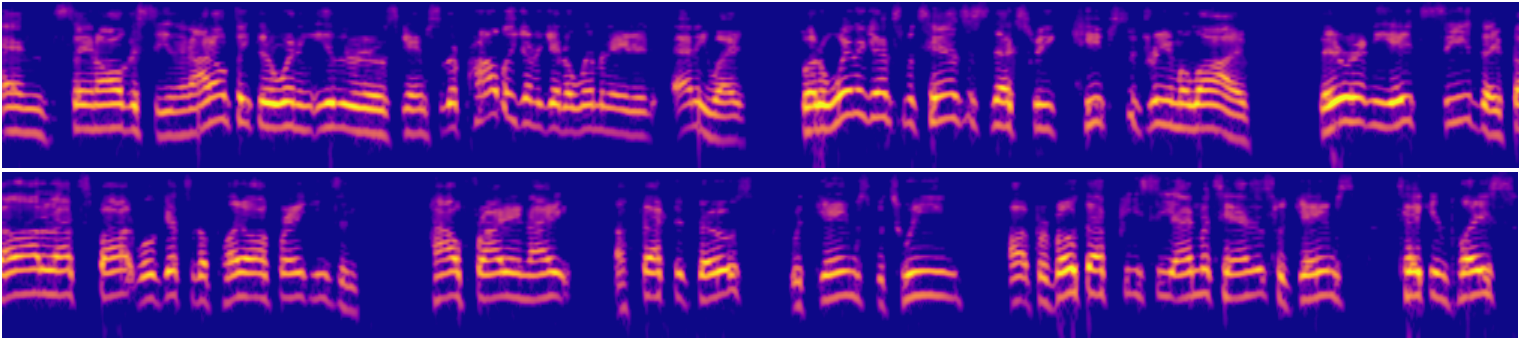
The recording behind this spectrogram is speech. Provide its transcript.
and St. Augustine, and I don't think they're winning either of those games. So they're probably going to get eliminated anyway. But a win against Matanzas next week keeps the dream alive. They were in the eighth seed. They fell out of that spot. We'll get to the playoff rankings and how Friday night affected those with games between uh, for both FPC and Matanzas, with games taking place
